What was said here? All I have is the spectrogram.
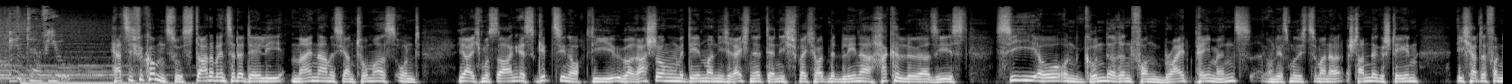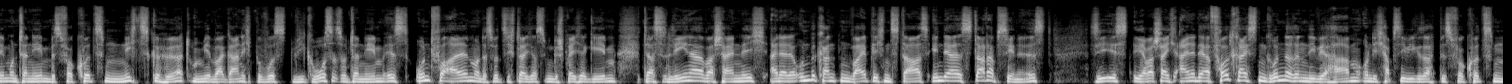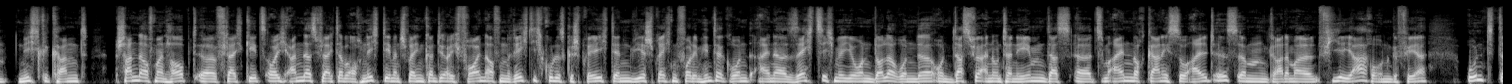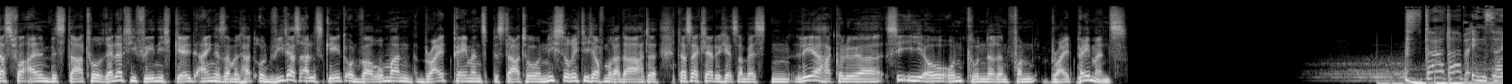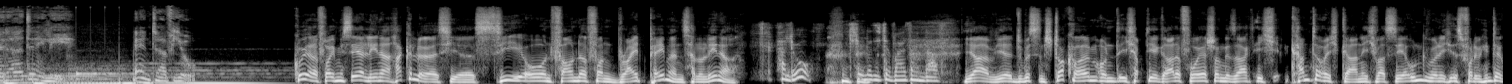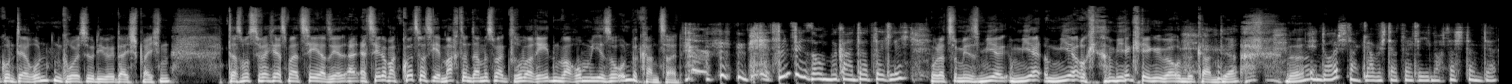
Interview. Herzlich willkommen zu Startup Insider Daily. Mein Name ist Jan Thomas und ja, ich muss sagen, es gibt sie noch, die Überraschungen, mit denen man nicht rechnet, denn ich spreche heute mit Lena Hackelöhr. Sie ist CEO und Gründerin von Bright Payments. Und jetzt muss ich zu meiner Stande gestehen, ich hatte von dem Unternehmen bis vor kurzem nichts gehört und mir war gar nicht bewusst, wie groß das Unternehmen ist. Und vor allem, und das wird sich gleich aus dem Gespräch ergeben, dass Lena wahrscheinlich einer der unbekannten weiblichen Stars in der Startup-Szene ist. Sie ist ja wahrscheinlich eine der erfolgreichsten Gründerinnen, die wir haben. Und ich habe sie, wie gesagt, bis vor kurzem nicht gekannt. Schande auf mein Haupt. Äh, vielleicht geht's euch anders, vielleicht aber auch nicht. Dementsprechend könnt ihr euch freuen auf ein richtig cooles Gespräch, denn wir sprechen vor dem Hintergrund einer 60 Millionen Dollar Runde und das für ein Unternehmen, das äh, zum einen noch gar nicht so alt ist, ähm, gerade mal vier Jahre ungefähr und das vor allem bis dato relativ wenig Geld eingesammelt hat und wie das alles geht und warum man Bright Payments bis dato nicht so richtig auf dem Radar hatte, das erklärt euch jetzt am besten Lea Hackelöhr, CEO und Gründerin von Bright Payments. Startup Insider Daily. Interview. Cool, ja, da freue ich mich sehr. Lena Hackelöhr ist hier, CEO und Founder von Bright Payments. Hallo Lena. Hallo, schön, dass ich dabei sein darf. Ja, wir, du bist in Stockholm und ich habe dir gerade vorher schon gesagt, ich kannte euch gar nicht, was sehr ungewöhnlich ist vor dem Hintergrund der Rundengröße, über die wir gleich sprechen. Das musst du vielleicht erstmal erzählen. Also erzähl doch mal kurz, was ihr macht und dann müssen wir drüber reden, warum ihr so unbekannt seid. Sind wir so unbekannt tatsächlich? Oder zumindest mir, mir, mir, mir gegenüber unbekannt, ja. Ne? In Deutschland glaube ich tatsächlich noch, das stimmt, ja.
